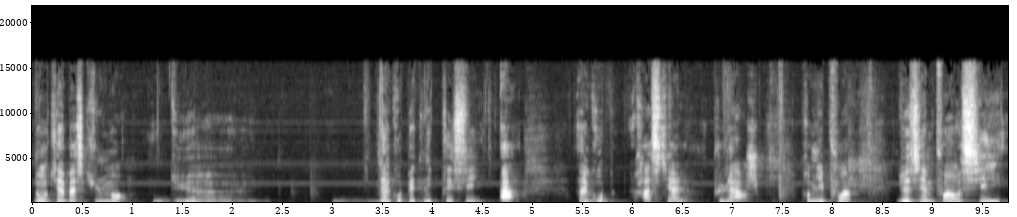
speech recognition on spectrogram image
Donc, il y a un basculement d'un groupe ethnique précis à un groupe racial plus large. Premier point. Deuxième point aussi,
